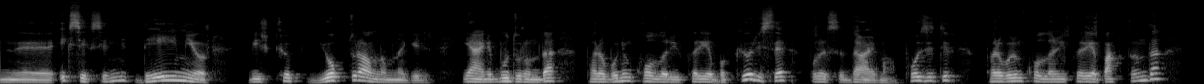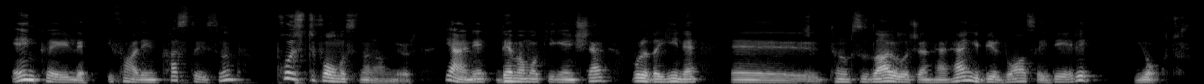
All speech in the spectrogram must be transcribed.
e, x eksenini değmiyor bir kök yoktur anlamına gelir. Yani bu durumda parabolün kolları yukarıya bakıyor ise burası daima pozitif. Parabolün kolları yukarıya baktığında en kareli ifadenin katsayısının pozitif olmasından anlıyoruz. Yani demem o ki gençler burada yine e, tanımsızlığa yol açan herhangi bir doğal sayı değeri yoktur.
